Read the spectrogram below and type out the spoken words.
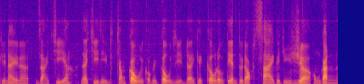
Cái này là giải trí à? Giải trí thì trong câu thì có cái câu gì? Đấy, cái câu đầu tiên tôi đọc sai cái chữ giờ không gần.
